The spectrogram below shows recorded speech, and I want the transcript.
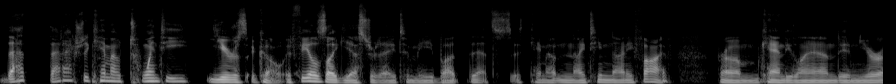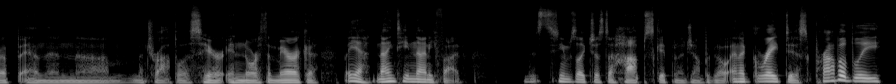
that that actually came out 20 years ago. It feels like yesterday to me, but that's it came out in 1995 from Candyland in Europe and then um, Metropolis here in North America. But yeah, 1995. This seems like just a hop, skip, and a jump ago, and a great disc. Probably,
